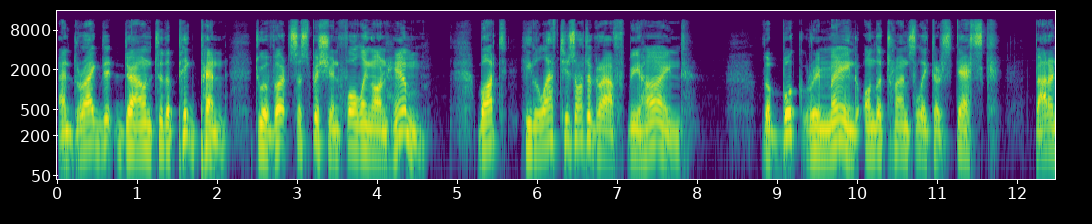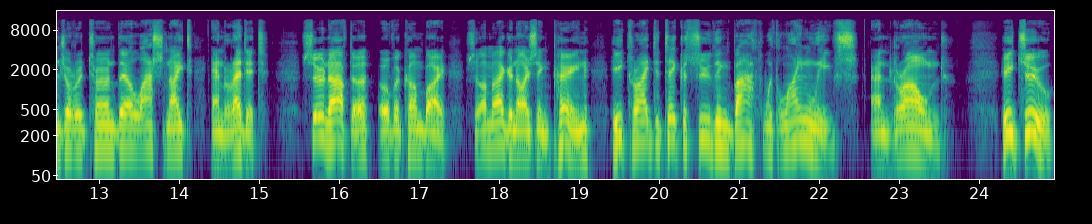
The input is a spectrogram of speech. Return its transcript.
and dragged it down to the pig pen to avert suspicion falling on him. But he left his autograph behind. The book remained on the translator's desk. Berenger returned there last night and read it. Soon after, overcome by some agonizing pain, he tried to take a soothing bath with lime leaves and drowned. He too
